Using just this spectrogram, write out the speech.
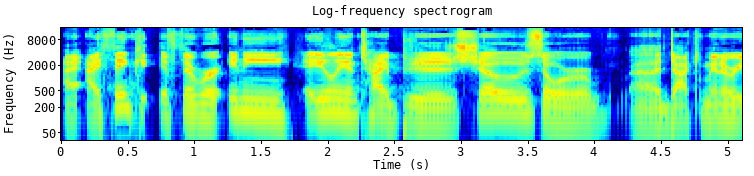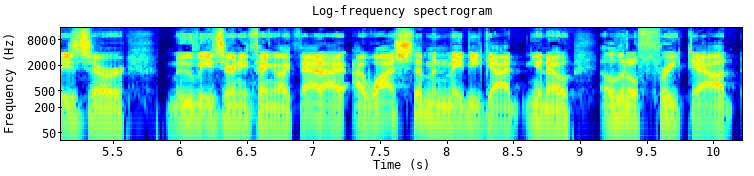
I, I think if there were any alien type uh, shows or uh, documentaries or movies or anything like that, I, I watched them and maybe got you know a little freaked out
